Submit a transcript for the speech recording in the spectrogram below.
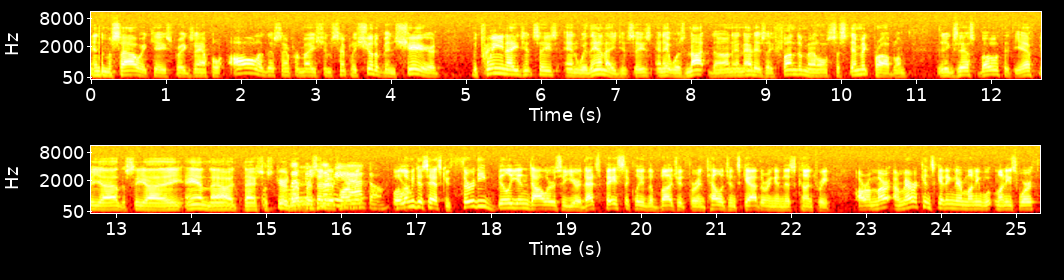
in the Moussaoui case, for example, all of this information simply should have been shared between agencies and within agencies, and it was not done, and that is a fundamental systemic problem that exists both at the FBI, the CIA, and now at National Security. Let Representative me, let Harman? Add, though. Well, yeah. let me just ask you, $30 billion a year, that's basically the budget for intelligence gathering in this country. Are Amer Americans getting their money money's worth?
